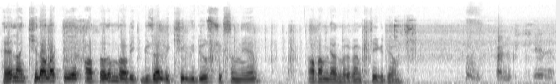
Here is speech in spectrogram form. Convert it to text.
He lan kill alak diye atladım da bir güzel bir kill videosu çıksın diye. Adam gelmedi ben pike gidiyorum. Ben de bir geliyorum.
